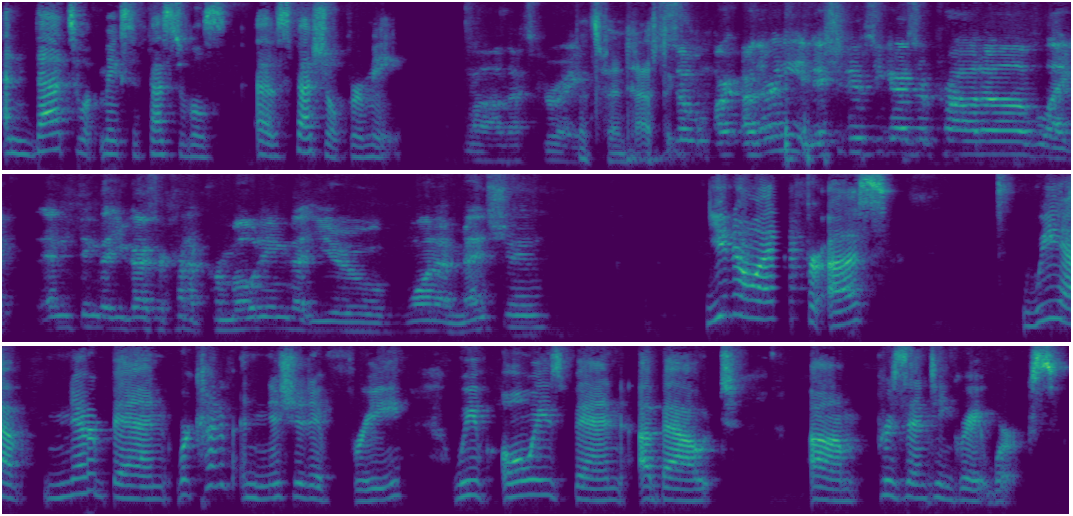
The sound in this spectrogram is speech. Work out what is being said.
and that's what makes the festivals uh, special for me. Wow, that's great. That's fantastic. So, are, are there any initiatives you guys are proud of? Like anything that you guys are kind of promoting that you want to mention? You know what? For us, we have never been, we're kind of initiative free. We've always been about um, presenting great works.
